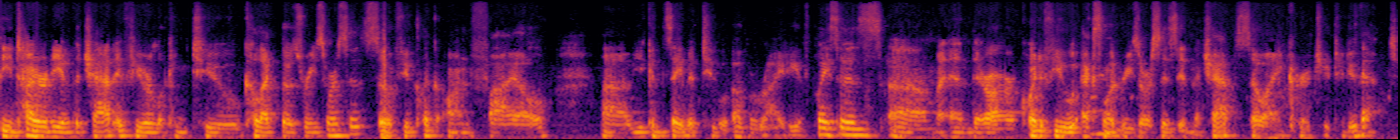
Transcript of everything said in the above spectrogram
the entirety of the chat if you're looking to collect those resources. So if you click on File, uh, you can save it to a variety of places. Um, and there are quite a few excellent resources in the chat, so I encourage you to do that.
